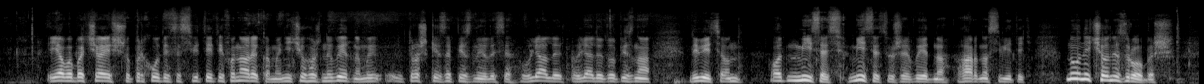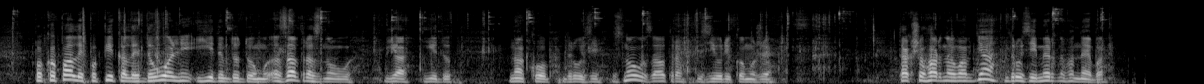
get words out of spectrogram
Я вибачаюсь, що приходиться світити фонариками, нічого ж не видно. Ми трошки запізнилися. Гуляли, гуляли допізна. Дивіться, он, от місяць, місяць вже видно, гарно світить. Ну нічого не зробиш. Покопали, попікали, довольні, і їдемо додому. А завтра знову я їду на коп, друзі. Знову завтра з Юріком уже. Так що гарного вам дня, друзі, мирного неба.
